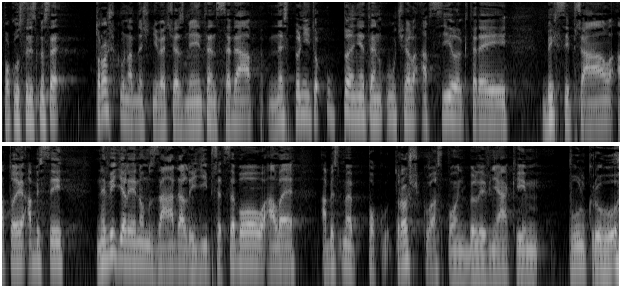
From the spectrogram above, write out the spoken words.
Pokusili jsme se trošku na dnešní večer změnit ten setup. Nesplní to úplně ten účel a cíl, který bych si přál, a to je, aby si neviděli jenom záda lidí před sebou, ale aby jsme poku- trošku aspoň byli v nějakým půlkruhu,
